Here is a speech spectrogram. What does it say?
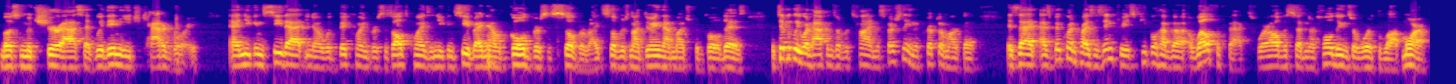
most mature asset within each category. And you can see that, you know, with Bitcoin versus altcoins, and you can see it right now with gold versus silver, right? Silver's not doing that much, but gold is. But typically what happens over time, especially in the crypto market, is that as Bitcoin prices increase, people have a, wealth effect where all of a sudden their holdings are worth a lot more.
